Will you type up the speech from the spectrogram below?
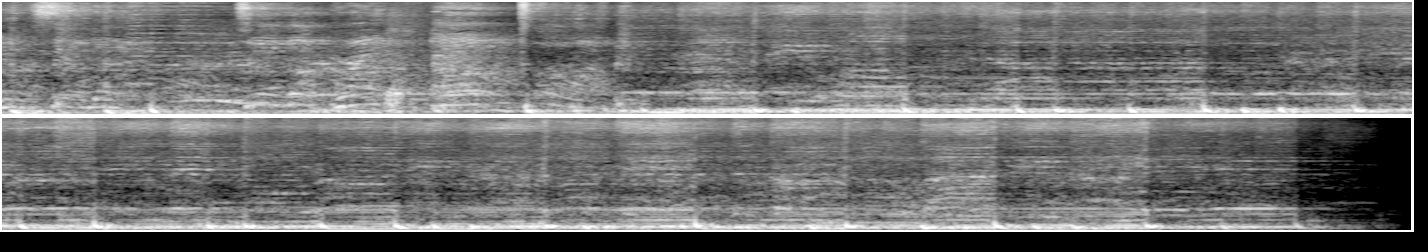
You know what I'm saying?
